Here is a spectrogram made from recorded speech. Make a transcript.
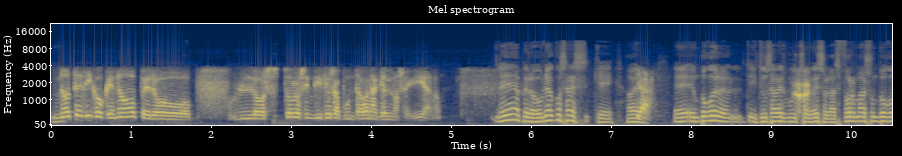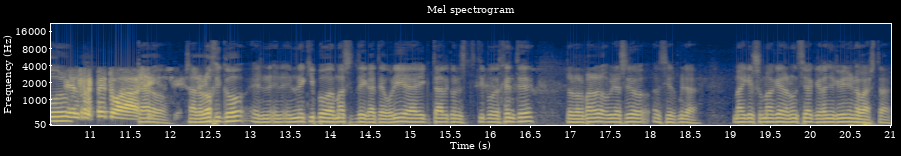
No te digo que no, pero pff, los todos los indicios apuntaban a que él no seguía, ¿no? Ya, ya, pero una cosa es que, a ver, Ya. eh, un poco, y tú sabes mucho de eso, las formas un poco... El respeto a... Claro, sí. o sea, lo lógico, en, en- en un equipo además de categoría y tal, con este tipo de gente, lo normal hubiera sido decir, mira, Michael Schumacher anuncia que el año que viene no va a estar.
